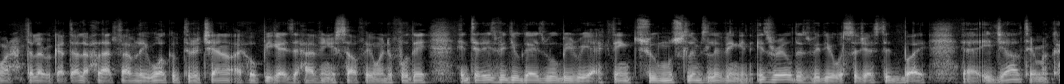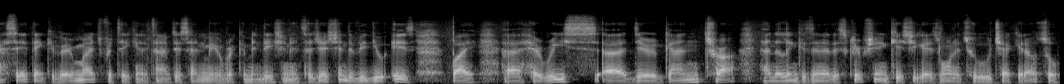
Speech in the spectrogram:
warahmatullahi wabarakatuh. Halal family. Welcome to the channel. I hope you guys are having yourself a wonderful day. In today's video guys we'll be reacting to Muslims living in Israel. This video was suggested by uh, Ijal Termakase thank you very much for taking the time to send me a recommendation and suggestion. The video is by uh, Haris uh, Dirgantara and the link is in the description in case you guys wanted to check it out. So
